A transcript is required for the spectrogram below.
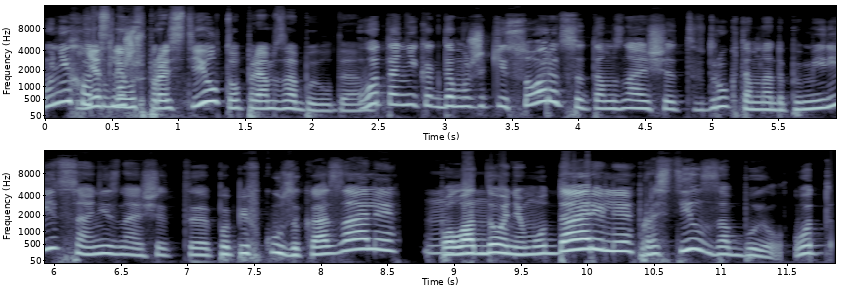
У них вот Если муж- уж простил, то прям забыл, да. Вот они, когда мужики ссорятся, там, значит, вдруг там надо помириться, они, значит, э, по пивку заказали, Мгм. по ладоням ударили, простил, забыл. Вот,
